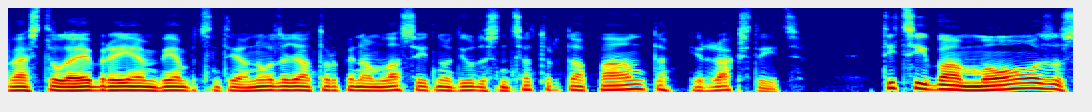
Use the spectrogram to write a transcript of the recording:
Vēstulē ebrejiem 11. nodaļā turpinām lasīt no 24. panta, ir rakstīts: Ticībā Mūzes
